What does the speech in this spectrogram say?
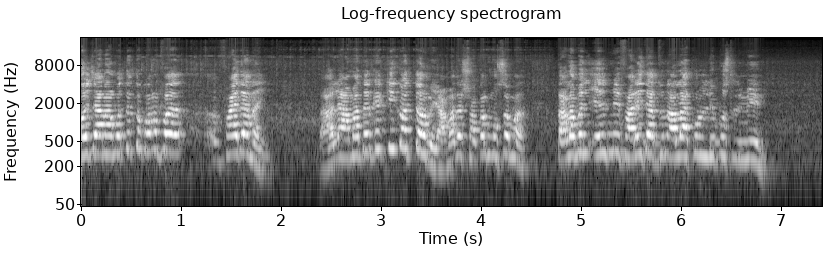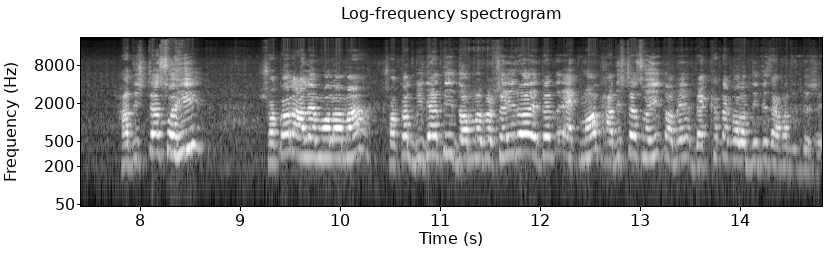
ওই জানার মধ্যে তো কোনো ফায়দা নাই। তাহলে আমাদেরকে কি করতে হবে? আমাদের সকল মুসলমান, তালাবুল ইলমি ফারিদাতুন আলা কুল্লি মুসলিমিন। হাদিসটা সহি, সকল আলেম ওলামা, সকল বিদ্যার্থী, ধর্ম ব্যবসায়ীরও এটা একমত, হাদিসটা সহি, তবে ব্যাখ্যাটা গলত দিতেছে আমাদের দেশে।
